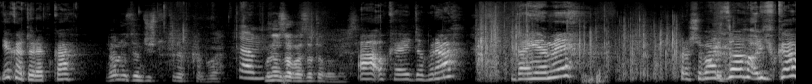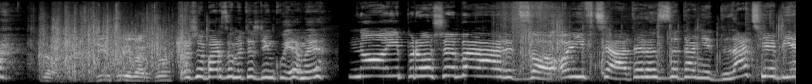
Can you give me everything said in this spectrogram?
Jaka torebka? No luzem gdzieś tu torebka była. Tam. Brązowa za tobą jest. A, okej, dobra. Dajemy. Proszę bardzo, Oliwka. Dobra, dziękuję bardzo. Proszę bardzo, my też dziękujemy. No i proszę bardzo, Oliwcia, teraz zadanie dla ciebie.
